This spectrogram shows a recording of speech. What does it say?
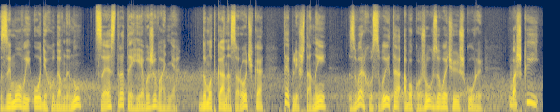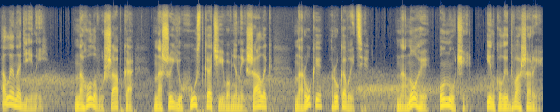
Зимовий одяг у давнину це стратегія виживання. Домоткана сорочка, теплі штани, зверху свита або кожух з овечої шкури. Важкий, але надійний. На голову шапка, на шию хустка чи вовняний шалик, на руки рукавиці, на ноги онучі, інколи два шари,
